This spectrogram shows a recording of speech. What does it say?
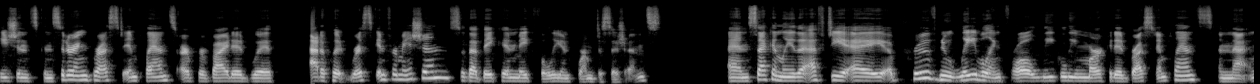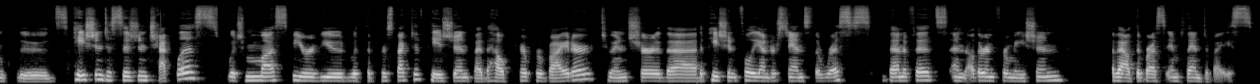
patients considering breast implants are provided with adequate risk information so that they can make fully informed decisions. And secondly, the FDA approved new labeling for all legally marketed breast implants, and that includes patient decision checklists, which must be reviewed with the prospective patient by the healthcare provider to ensure that the patient fully understands the risks, benefits, and other information about the breast implant device.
